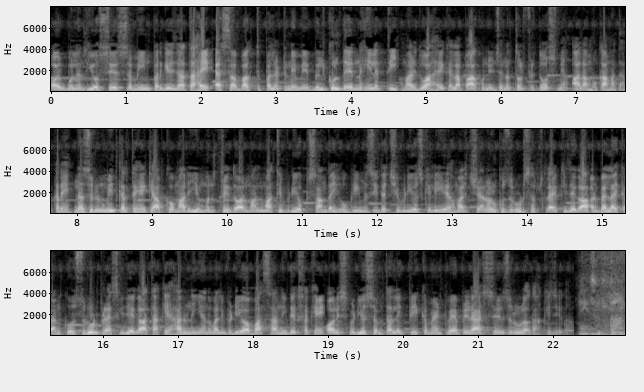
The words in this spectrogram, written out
और बुलंदियों से ज़मीन पर गिर जाता है, ऐसा वक्त पलटने में बिल्कुल देर नहीं लगती। हमारी दुआ है की अल्लाह उन्हें जन्नतुल फिरदौस में आला मुकाम अता करें। नज़र उम्मीद करते हैं की आपको हमारी ये मुनफरद और मालूमती वीडियो पसंद आई होगी। मजीद अच्छी वीडियो के लिए हमारे चैनल को ज़रूर सब्सक्राइब कीजिएगा और बेल आइकन को ज़रूर प्रेस कीजिएगा ताकि हर नई आने वाली वीडियो आप आसानी देख सकें और इस वीडियो से मुतालिक भी कमेंट में अपनी राय से ज़रूर आगाह कीजिएगा। नहीं सुल्तान,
